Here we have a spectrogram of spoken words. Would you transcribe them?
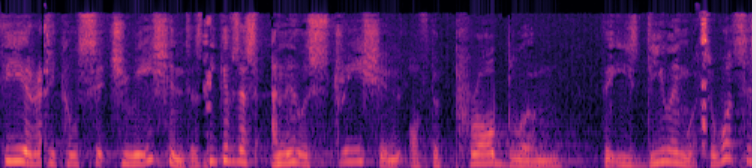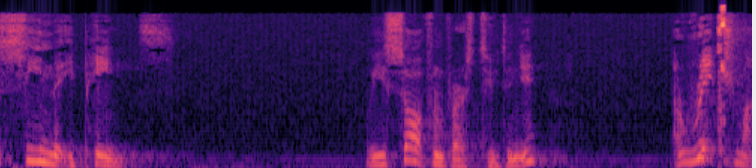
theoretical situation. He gives us an illustration of the problem that he's dealing with. So, what's the scene that he paints? Well, you saw it from verse 2, didn't you? A rich man.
